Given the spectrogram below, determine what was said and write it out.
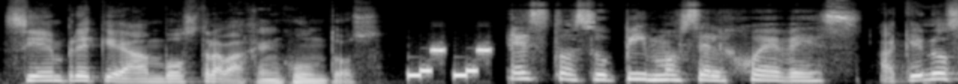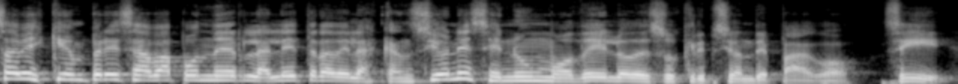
siempre que ambos trabajen juntos. Esto supimos el jueves. ¿A que no sabes qué empresa va a poner la letra de las canciones en un modelo de suscripción de pago? Sí,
